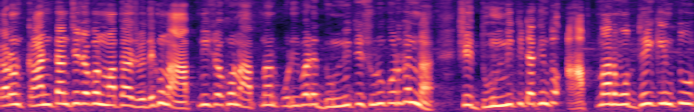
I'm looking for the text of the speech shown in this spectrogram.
কারণ কান টানছে যখন, মাথা আসবে। দেখুন, আপনি যখন আপনার পরিবারে দুর্নীতি শুরু করবেন না, সেই দুর্নীতিটা কিন্তু আপনার মধ্যেই কিন্তু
